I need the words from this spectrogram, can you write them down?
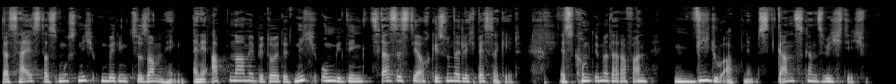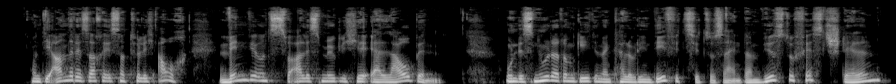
Das heißt, das muss nicht unbedingt zusammenhängen. Eine Abnahme bedeutet nicht unbedingt, dass es dir auch gesundheitlich besser geht. Es kommt immer darauf an, wie du abnimmst. Ganz, ganz wichtig. Und die andere Sache ist natürlich auch, wenn wir uns zwar alles Mögliche erlauben und es nur darum geht, in ein Kaloriendefizit zu sein, dann wirst du feststellen,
